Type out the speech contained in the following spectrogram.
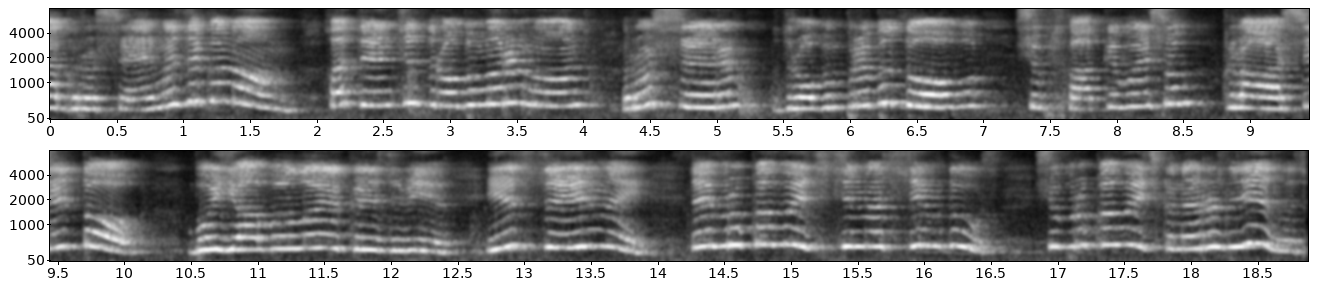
як грошей ми зекономимо, хатинці зробимо ремонт, розширимо, зробимо прибудову, щоб з хатки вийшов кращий ток. Бо я великий звір і сильний, та й в рукавичці на сім душ, щоб рукавичка не розлізлась,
